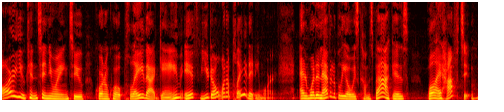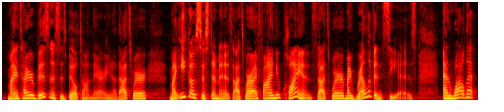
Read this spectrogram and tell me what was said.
are you continuing to quote unquote play that game if you don't want to play it anymore? And what inevitably always comes back is, well, I have to. My entire business is built on there. You know, that's where my ecosystem is. That's where I find new clients. That's where my relevancy is. And while that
